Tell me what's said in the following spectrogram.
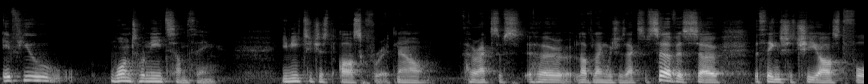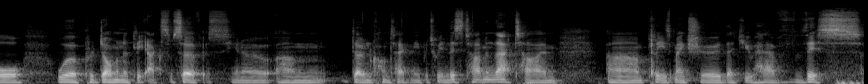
if you want or need something, you need to just ask for it. Now, her acts of, her love language is acts of service, so the things that she asked for were predominantly acts of service. You know, um, don't contact me between this time and that time. Uh, please make sure that you have this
